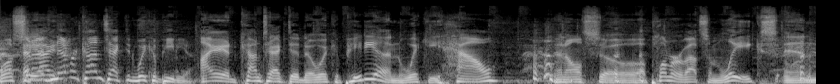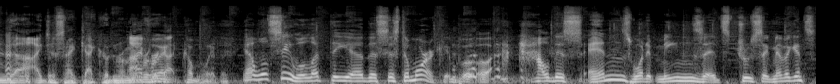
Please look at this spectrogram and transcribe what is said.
Well, see, and I've I- never contacted Wikipedia. I had contacted uh, Wikipedia and WikiHow. and also a plumber about some leaks, and uh, I just I, I couldn't remember. I who forgot completely. Yeah, we'll see. We'll let the uh, the system work. Uh, How this ends, what it means, its true significance.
